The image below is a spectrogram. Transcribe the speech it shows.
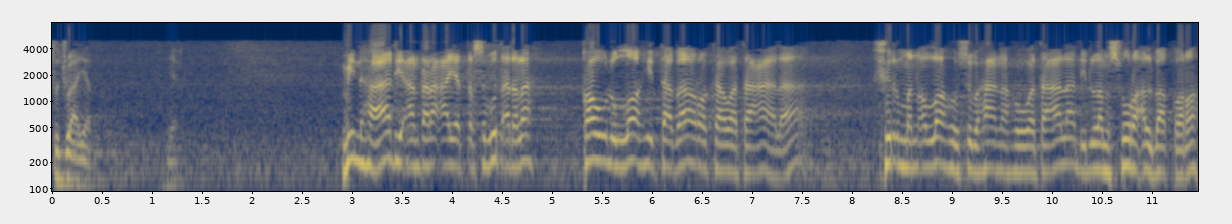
Tujuh ayat. Ya. Minha di antara ayat tersebut adalah qaulullah tabaraka wa ta'ala firman Allah Subhanahu wa taala di dalam surah Al-Baqarah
